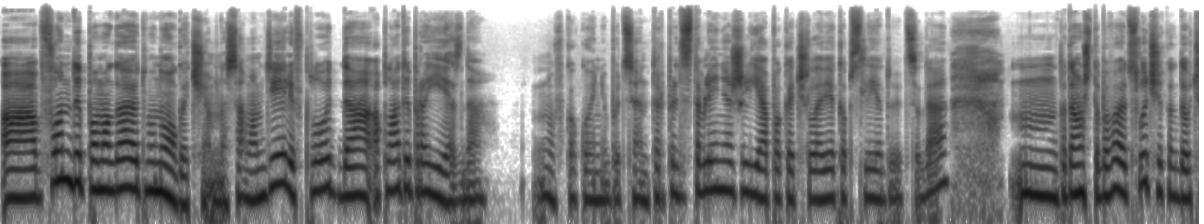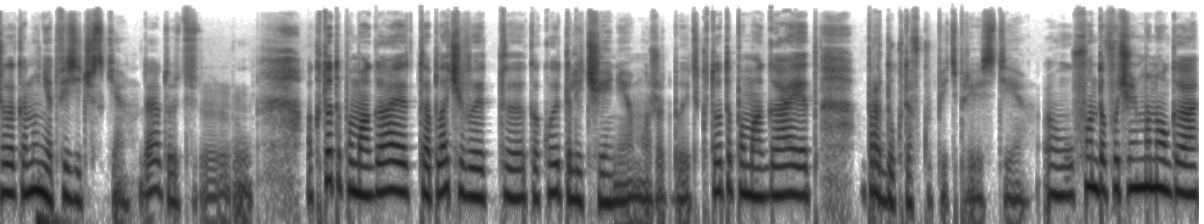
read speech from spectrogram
А фонды помогают много чем на самом деле, вплоть до оплаты проезда ну, в какой-нибудь центр, предоставление жилья, пока человек обследуется, да, потому что бывают случаи, когда у человека, ну, нет физически, да, то есть э, кто-то помогает, оплачивает э, какое-то лечение, может быть, кто-то помогает продуктов купить, привезти. У фондов очень много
